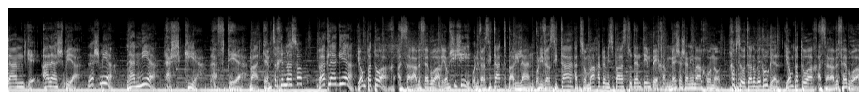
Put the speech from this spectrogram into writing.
אילן גאה להשפיע, להשמיע, להניע, להשקיע, להפתיע. מה אתם צריכים לעשות? רק להגיע. יום פתוח, עשרה בפברואר, יום שישי, אוניברסיטת בר אילן. אוניברסיטה הצומחת במספר הסטודנטים בחמש השנים האחרונות. חפשו אותנו בגוגל. יום פתוח, עשרה בפברואר.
